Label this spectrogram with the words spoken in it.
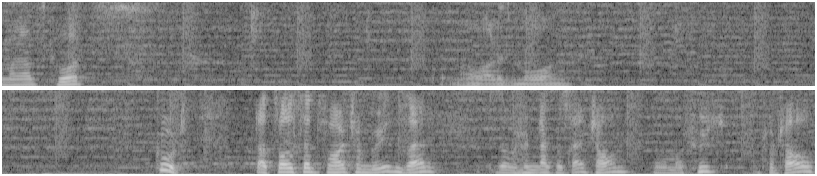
Gucken wir ganz kurz. Das machen wir alles morgen. Gut, das soll es dann für heute schon gewesen sein. Also schönen Dank fürs Reinschauen. Dann mal Tschüss und ciao, ciao.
